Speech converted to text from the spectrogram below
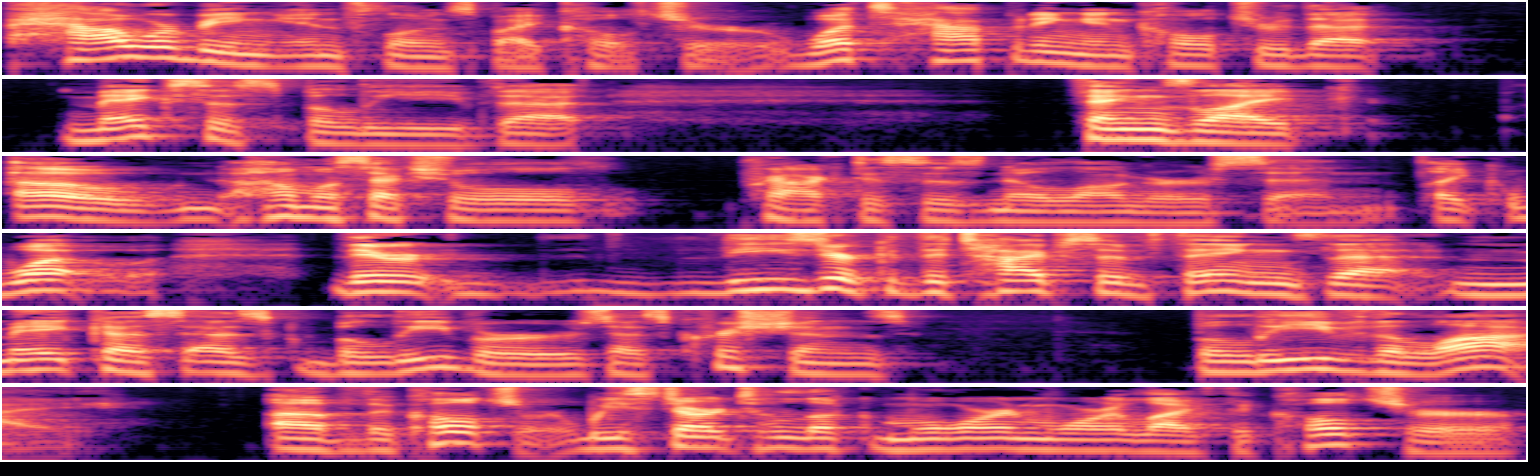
how we're being influenced by culture, what's happening in culture that makes us believe that things like, oh, homosexual practice is no longer a sin. Like what, there, these are the types of things that make us as believers, as Christians, believe the lie of the culture. We start to look more and more like the culture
